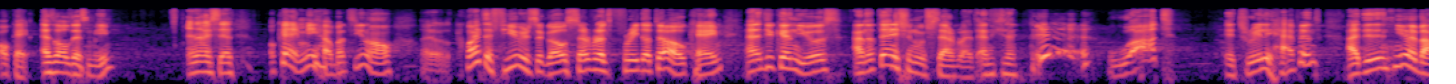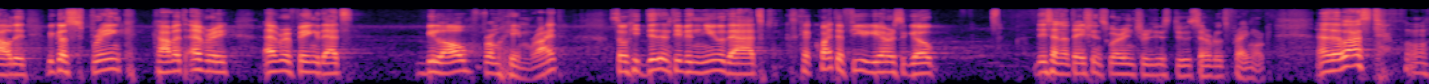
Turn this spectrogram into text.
OK, as old as me. And I said, OK, Michał, but you know, uh, quite a few years ago, Servlet 3.0 came, and you can use annotation with Servlet. And he said, eh, what? It really happened? I didn't knew about it, because Spring covered every, everything that's below from him, right? So he didn't even knew that quite a few years ago, these annotations were introduced to Servlet framework. And the last mm,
